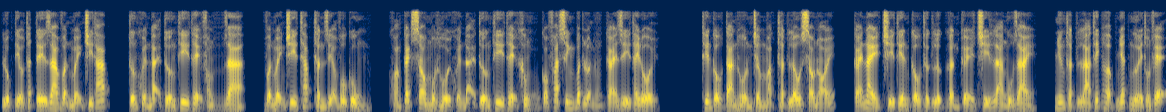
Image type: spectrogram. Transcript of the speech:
Lục tiểu thất tế ra vận mệnh chi tháp, tướng khuyển đại tướng thi thể phóng ra, vận mệnh chi tháp thần diệu vô cùng, khoảng cách sau một hồi khuyển đại tướng thi thể không có phát sinh bất luận cái gì thay đổi. Thiên cầu tàn hồn trầm mặc thật lâu sau nói cái này chỉ thiên cậu thực lực gần kể chỉ là ngũ giai, nhưng thật là thích hợp nhất ngươi thôn vệ.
